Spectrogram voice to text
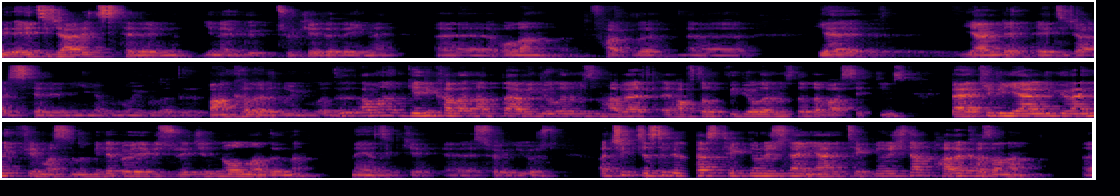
bir e-ticaret sitelerinin yine Türkiye'de de yine e, olan farklı e, ye, yerli e-ticaret sitelerinin yine bunu uyguladığı, bankaların uyguladığı ama geri kalan hatta videolarımızın haber e, haftalık videolarımızda da bahsettiğimiz belki bir yerli güvenlik firmasının bile böyle bir sürecinin olmadığını ne yazık ki e, söylüyoruz. Açıkçası biraz teknolojiden yani teknolojiden para kazanan e,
